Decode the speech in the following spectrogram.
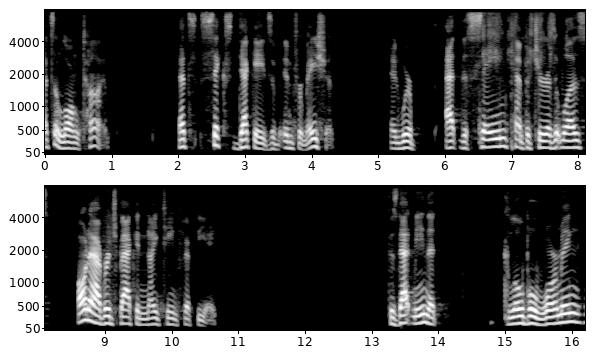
That's a long time. That's six decades of information. And we're at the same temperature as it was on average back in 1958. Does that mean that global warming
